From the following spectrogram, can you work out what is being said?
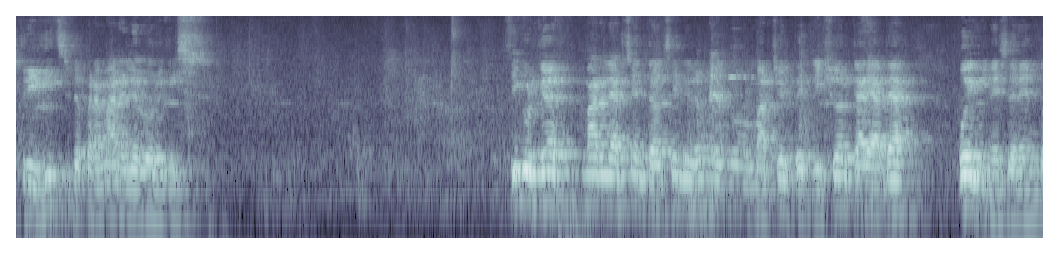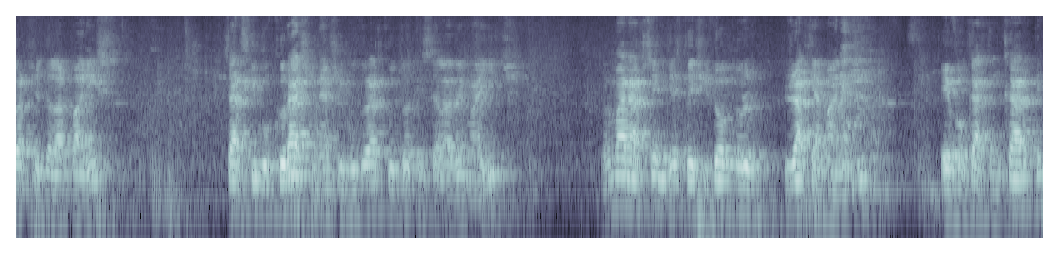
striviți de prea marele lor vis. Sigur că marele accent al țării rămâne domnul Marcel Petrișor, care abia poimine se reîntoarce de la Paris. S-ar fi bucurat și ne-ar fi bucurat cu toții să-l avem aici. Un mare accent este și domnul Jacques Amandi, evocat în carte.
